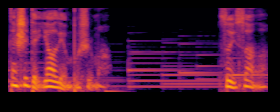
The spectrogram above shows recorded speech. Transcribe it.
但是得要脸不是吗？所以算了，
